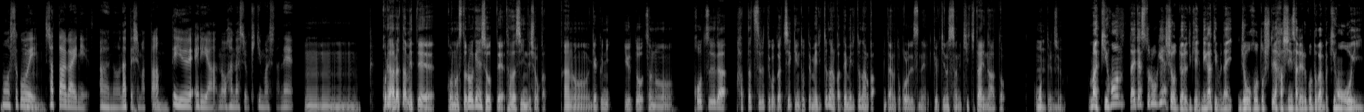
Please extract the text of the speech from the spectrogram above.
もうすごいうん。シャッター街にあのなってしまったっうん。ていうエリアのお話を聞きましたね。うんうんうんうん。これ改めてこのストロー現象って正しいんでしょうか？あの逆に言うとその交通が発達するってことは地域にとってメリットなのかデメリットなのかみたいなところをですね今日木下さんに聞きたいなと思ってるんですよ。まあ、基本、大体ストロー現象と言われるときはネガティブな情報として発信されることがやっぱ基本多い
